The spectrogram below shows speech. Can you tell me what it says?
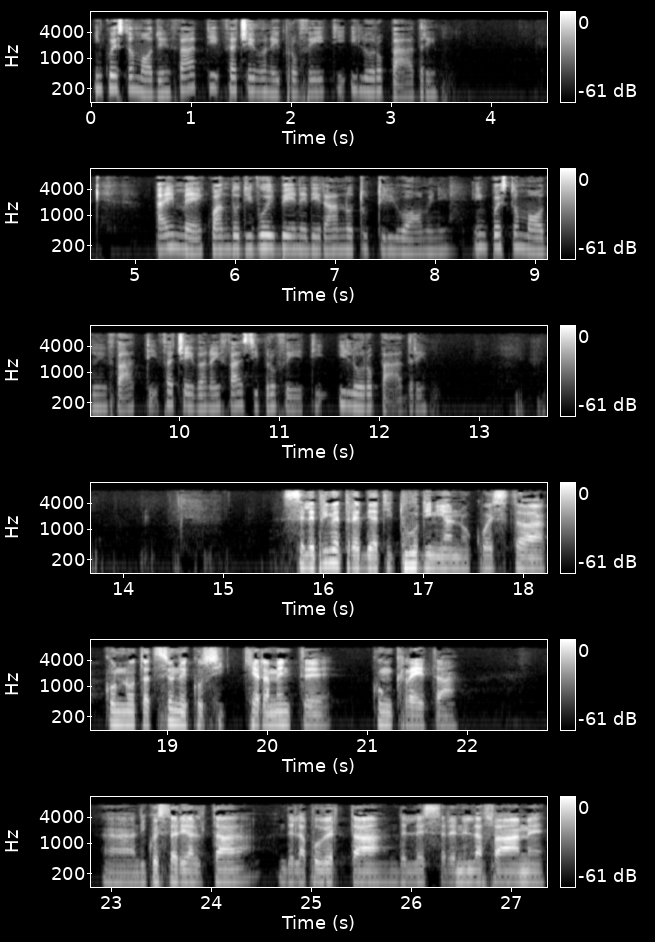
In questo modo infatti facevano i profeti i loro padri. Ahimè, quando di voi bene diranno tutti gli uomini, in questo modo infatti facevano i falsi profeti i loro padri. Se le prime tre beatitudini hanno questa connotazione così chiaramente concreta eh, di questa realtà della povertà, dell'essere nella fame,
